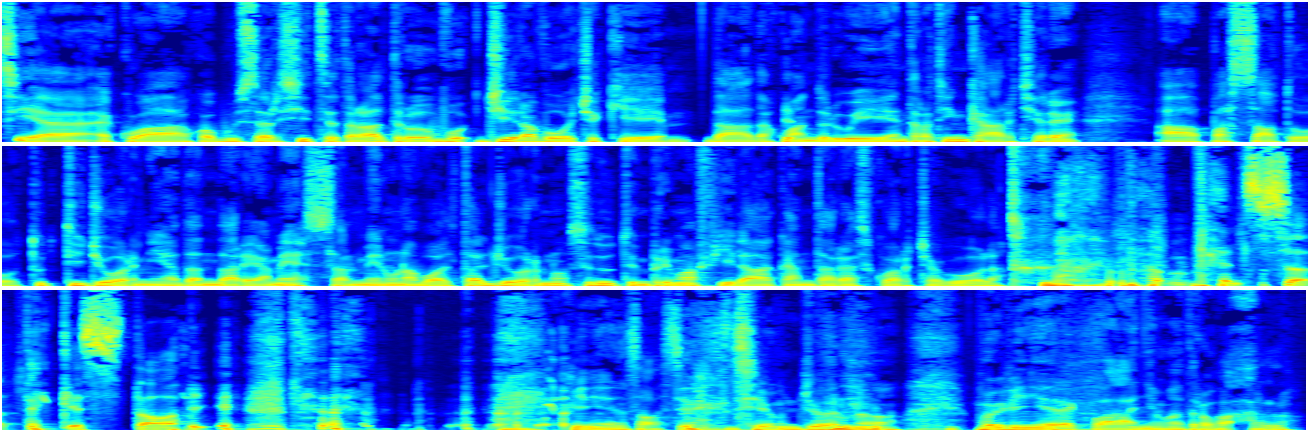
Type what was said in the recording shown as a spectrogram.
Sì, è, è qua, qua a Booster Seats, tra l'altro vo- gira voce che da, da, quando lui è entrato in carcere ha passato tutti i giorni ad andare a messa almeno una volta al giorno, seduto in prima fila a cantare a squarciagola. ma, pensate che storie! Quindi non so, se, se un giorno vuoi venire qua andiamo a trovarlo.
